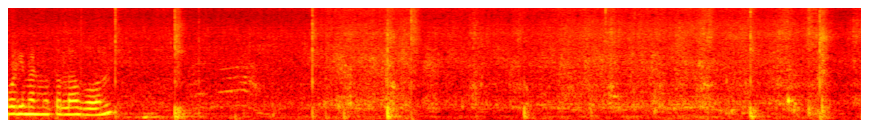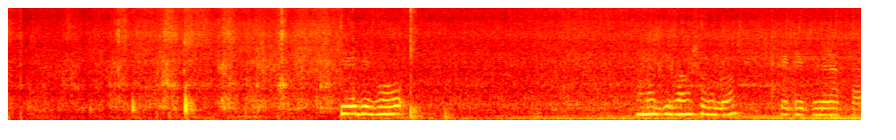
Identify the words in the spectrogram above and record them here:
পরিমাণ মতো লবণ। দিয়ে দেব মুরগির মাংসগুলো কেটে ধুয়ে রাখা।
